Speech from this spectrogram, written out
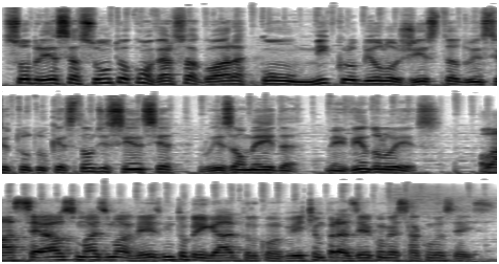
Sobre esse assunto, eu converso agora com o microbiologista do Instituto Questão de Ciência, Luiz Almeida. Bem-vindo, Luiz. Olá, Celso, mais uma vez, muito obrigado pelo convite, é um prazer conversar com vocês.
